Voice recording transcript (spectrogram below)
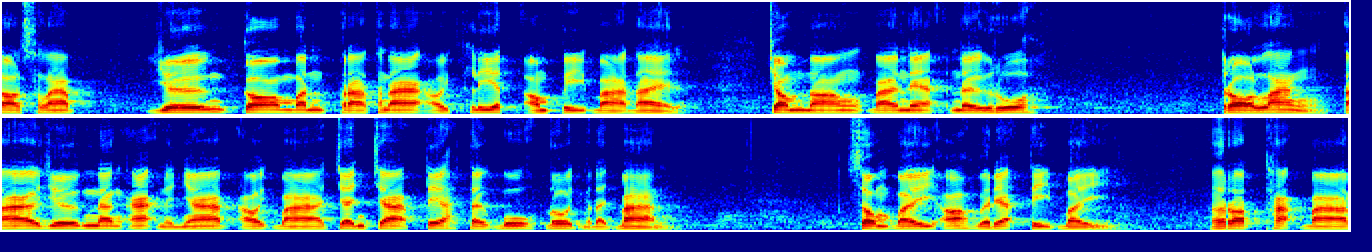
ដល់ស្លាប់យើងក៏មិនប្រាថ្នាឲ្យឃ្លាតអំពីបាដែរចំណងបើអ្នកនៅរស់ត្រឡាំងតើយើងនឹងអនុញ្ញាតឲ្យបាចេញចាក់ផ្ទះទៅប៊ូដូចម្ដេចបាន សំបីអស់វរៈទី3រដ្ឋបាល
